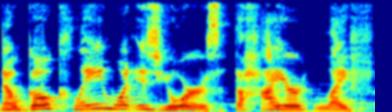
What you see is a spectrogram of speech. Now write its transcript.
Now go claim what is yours the higher life.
